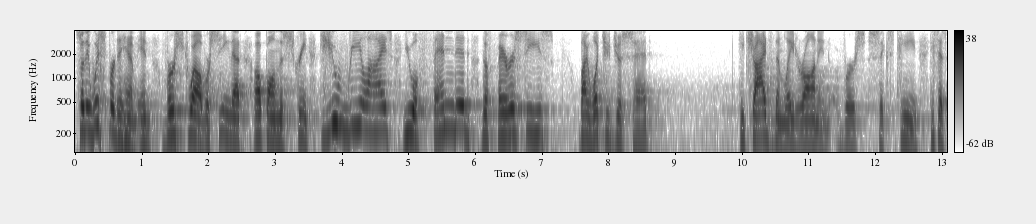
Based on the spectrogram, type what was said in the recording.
So they whispered to him in verse 12. We're seeing that up on the screen. Do you realize you offended the Pharisees by what you just said? He chides them later on in verse 16. He says,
